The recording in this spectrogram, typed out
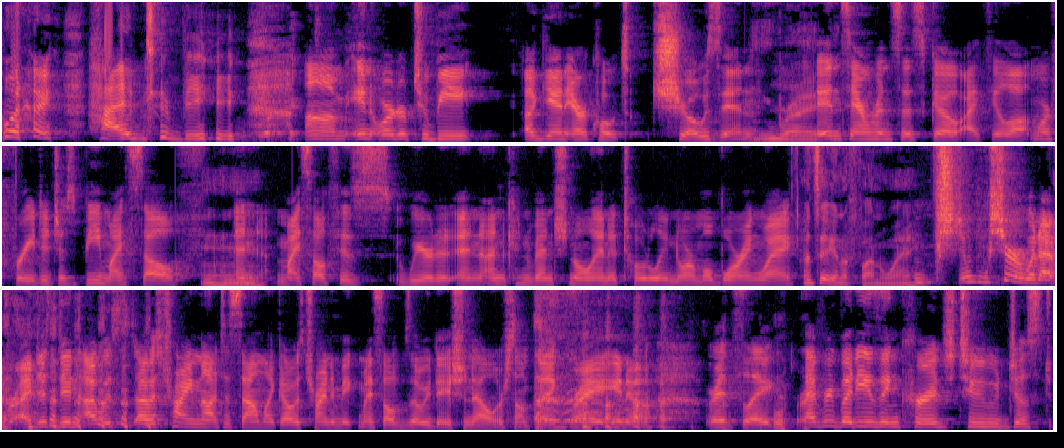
what I had to be um, in order to be again air quotes chosen Right. in San Francisco. I feel a lot more free to just be myself, Mm-hmm. and myself is weird and unconventional in a totally normal, boring way I'd say in a fun way. sure, whatever. I just didn't. I was I was trying not to sound like I was trying to make myself Zooey Deschanel or something, right? You know, where it's like everybody is encouraged to just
